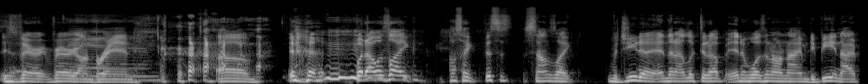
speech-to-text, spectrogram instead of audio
it's very very on brand. Um, but I was like, I was like, this is sounds like Vegeta, and then I looked it up, and it wasn't on IMDb, and I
